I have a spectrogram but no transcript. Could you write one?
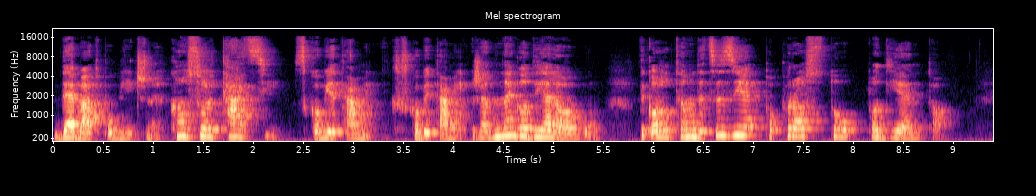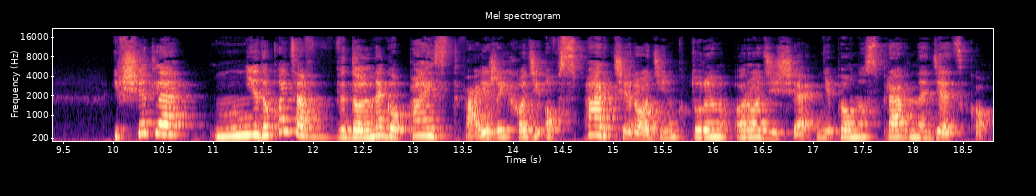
debat publicznych, konsultacji z kobietami, z kobietami, żadnego dialogu, tylko że tę decyzję po prostu podjęto. I w świetle nie do końca wydolnego państwa, jeżeli chodzi o wsparcie rodzin, którym rodzi się niepełnosprawne dziecko,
